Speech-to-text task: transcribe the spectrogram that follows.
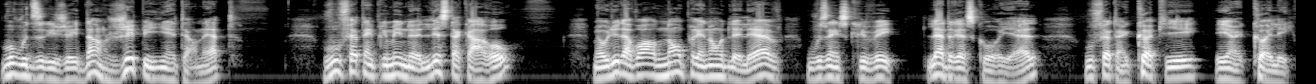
vous vous dirigez dans GPI Internet, vous faites imprimer une liste à carreaux, mais au lieu d'avoir nom, prénom de l'élève, vous inscrivez l'adresse courriel, vous faites un copier et un coller.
